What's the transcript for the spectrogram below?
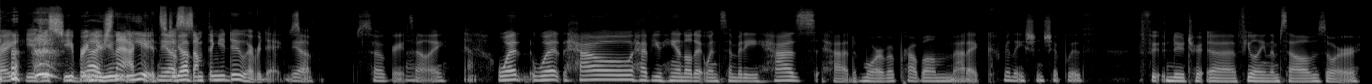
right? You just you bring Yeah, your you snack. eat. It's Yep. just something you do every day. Yeah. So. So great, Yeah. Sally. Yeah. What what how have you handled it when somebody has had more of a problematic relationship with food, nutri- uh, fueling themselves or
